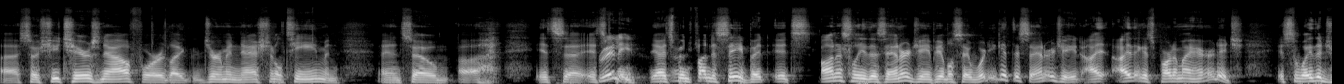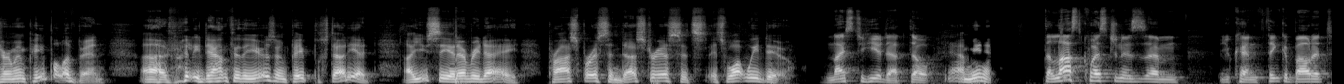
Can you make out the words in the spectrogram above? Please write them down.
uh, so she cheers now for like German national team and and so uh, it's uh, it's really been, yeah it's been fun to see. But it's honestly this energy, and people say, "Where do you get this energy?" I I think it's part of my heritage. It's the way the German people have been, uh, really down through the years when people study it. Uh, you see it every day. Prosperous, industrious. It's it's what we do. Nice to hear that, though. Yeah, I mean it. The last question is. Um, you can think about it.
